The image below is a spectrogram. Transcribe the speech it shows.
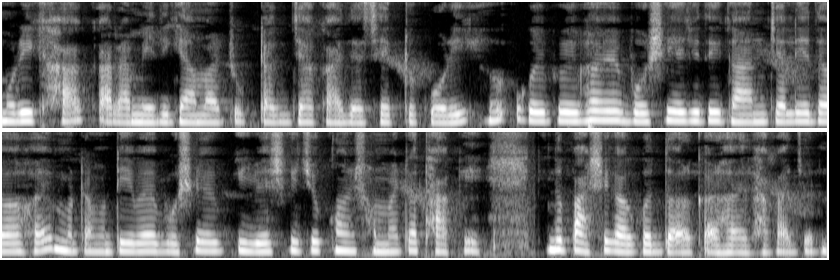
মুড়ি খাক আর আমি এদিকে আমার টুকটাক যা কাজ আছে একটু করি। ওই, ওইভাবে বসিয়ে যদি গান চালিয়ে দেওয়া হয়, মোটামুটি এভাবে বসে বেশ কিছুক্ষণ সময়টা থাকে, কিন্তু পাশে কাউকে দরকার হয় থাকার জন্য।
